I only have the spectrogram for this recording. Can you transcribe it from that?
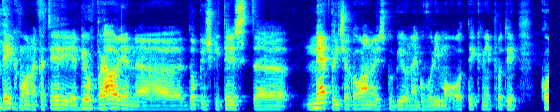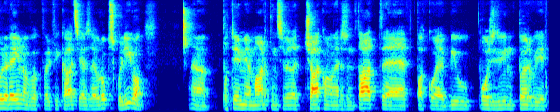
tekmo, na kateri je bil upravljen uh, dopinški test, uh, nepričakovano izgubil. Ne govorimo o tekmi proti Kolorejno v kvalifikacijah za Evropsko ligo. Eh, potem je Martin seveda čakal na rezultate, pa ko je bil pozitiven prvi eh,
